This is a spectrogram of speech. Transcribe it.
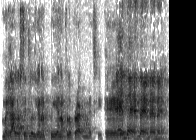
Μεγάλος τίτλος για να πει ένα απλό πράγμα, έτσι. Ε, ε, ναι, ναι, ναι, ναι.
